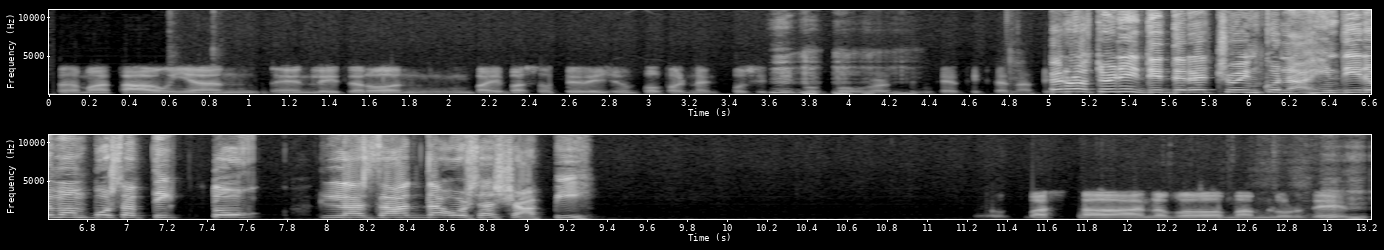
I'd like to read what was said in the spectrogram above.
sa mga taong yan and later on by bus operation po pag nagpositibo po for synthetic cannabis. Pero attorney, didiretsuin ko na, hindi naman po sa TikTok, Lazada or sa Shopee. Basta ano po, Ma'am Lourdes,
